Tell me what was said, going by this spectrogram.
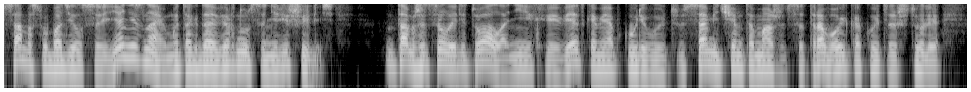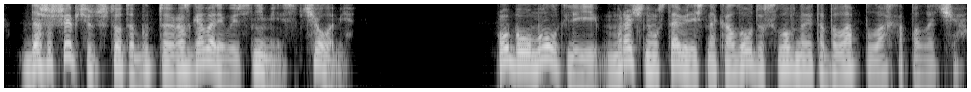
сам освободился. Я не знаю, мы тогда вернуться не решились. Там же целый ритуал, они их ветками обкуривают, сами чем-то мажутся, травой какой-то, что ли. Даже шепчут что-то, будто разговаривают с ними, с пчелами. Оба умолкли и мрачно уставились на колоду, словно это была плаха палача.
